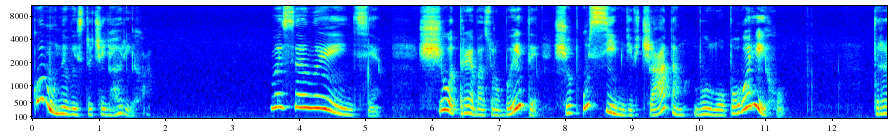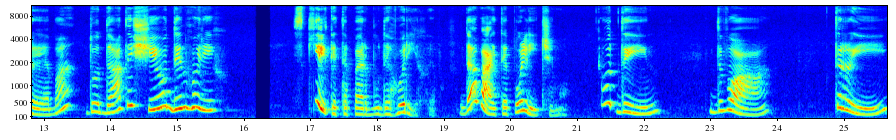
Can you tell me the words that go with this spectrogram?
Кому не вистачить горіха? Веселинці. Що треба зробити, щоб усім дівчатам було по горіху? Треба додати ще один горіх. Скільки тепер буде горіхів? Давайте полічимо. Один, два, три,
